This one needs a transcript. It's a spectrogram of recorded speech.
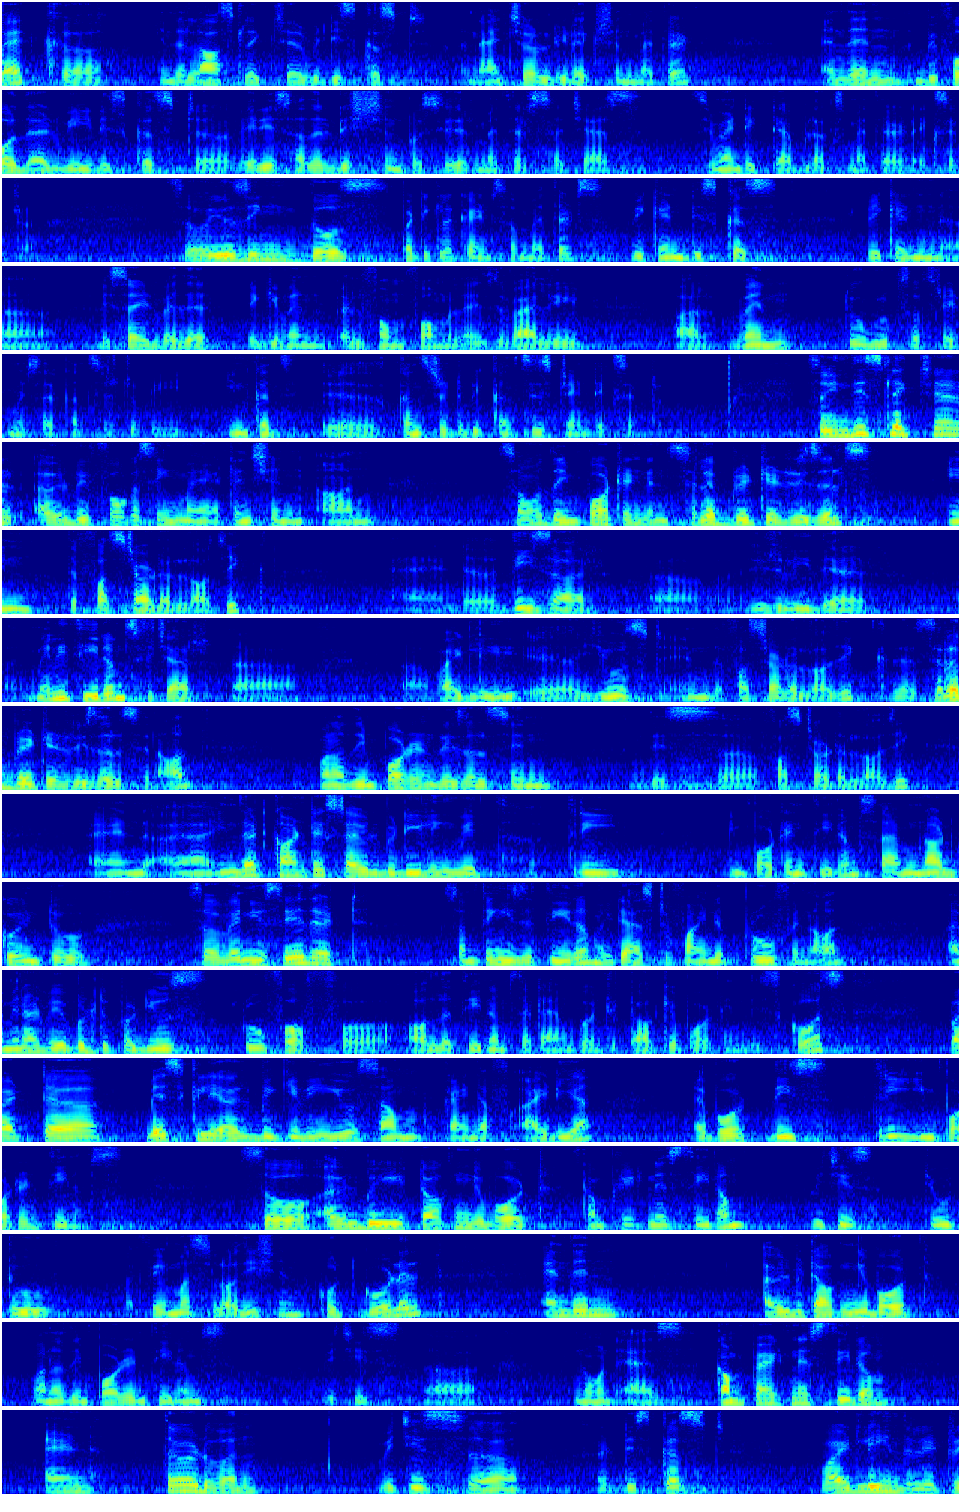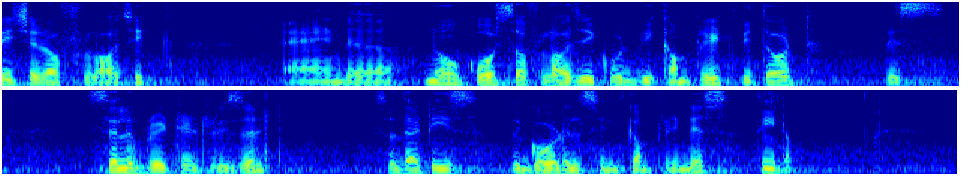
back. Uh, in the last lecture we discussed natural deduction method and then before that we discussed uh, various other decision procedure methods such as semantic tableaux method etc. So using those particular kinds of methods we can discuss we can uh, decide whether a given well formed formula is valid or when two groups of statements are considered to be uh, considered to be consistent etc. So in this lecture I will be focusing my attention on some of the important and celebrated results in the first order logic. And uh, these are uh, usually there are many theorems which are uh, widely used in the first order logic. Celebrated results and all. One of the important results in this first order logic. And in that context I will be dealing with three important theorems. I am not going to so when you say that something is a theorem it has to find a proof and all. I may not be able to produce proof of uh, all the theorems that I am going to talk about in this course but uh, basically I will be giving you some kind of idea about these three important theorems. So I will be talking about completeness theorem which is due to a famous logician Kurt Gödel. And then I will be talking about one of the important theorems which is uh, known as compactness theorem. And third one which is uh, discussed widely in the literature of logic. And uh, no course of logic would be complete without this celebrated result. So that is the Gödel's incompleteness theorem.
